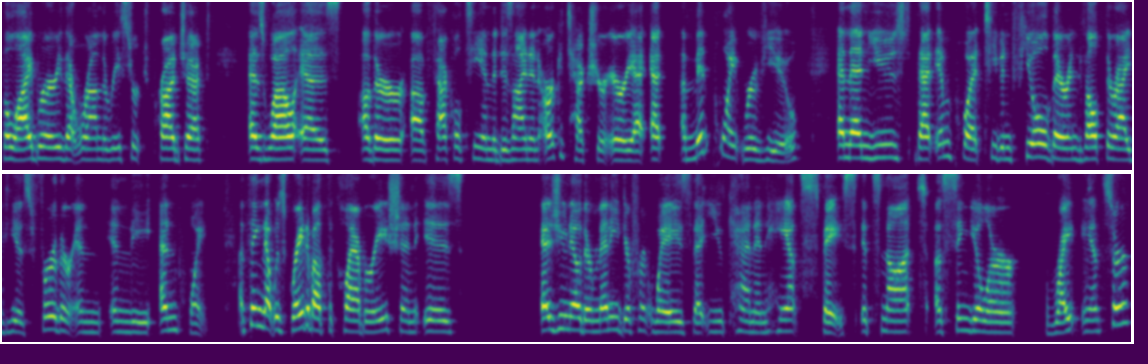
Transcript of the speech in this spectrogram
the library that were on the research project, as well as other uh, faculty in the design and architecture area at a midpoint review, and then used that input to even fuel their and develop their ideas further in, in the endpoint. A thing that was great about the collaboration is as you know, there are many different ways that you can enhance space. It's not a singular right answer.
